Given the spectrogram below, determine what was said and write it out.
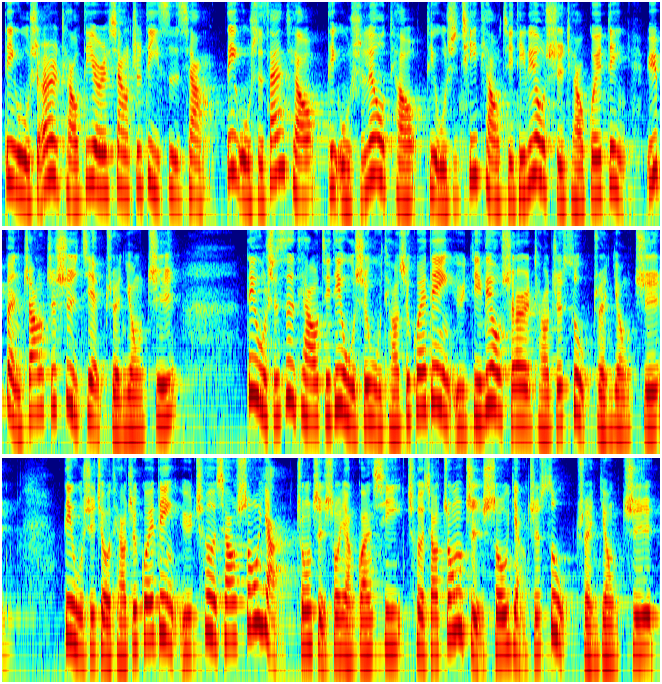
第五十二条第二项之第四项、第五十三条、第五十六条、第五十七条及第六十条规定，于本章之事件准用之；第五十四条及第五十五条之规定，于第六十二条之诉准用之；第五十九条之规定，于撤销收养、终止收养关系、撤销终止收养之诉准用之。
